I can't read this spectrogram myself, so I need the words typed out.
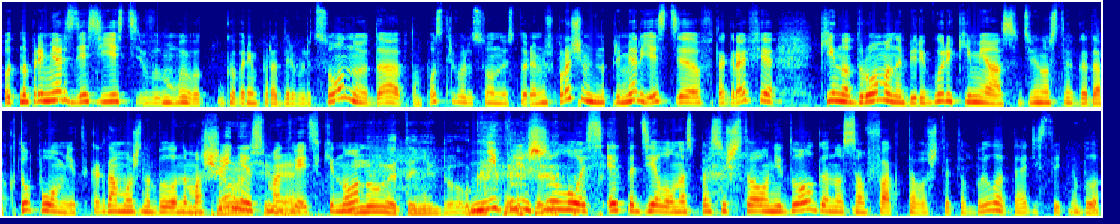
Вот, например, здесь есть, мы вот говорим про дореволюционную, да, потом постреволюционную историю. Между прочим, например, есть э, фотография кинодрома на берегу реки Миас в 90-х годах. Кто помнит, когда можно было на машине смотреть кино? Ну, это недолго. Не прижилось. Это дело у нас просуществовало недолго, но сам факт того, что это было, да, действительно было.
